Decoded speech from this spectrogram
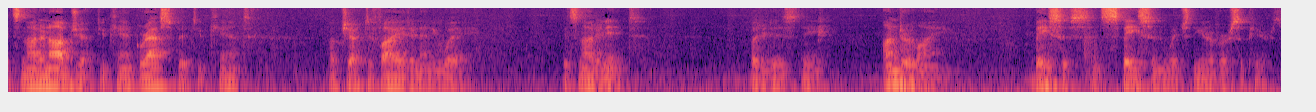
It's not an object. You can't grasp it. You can't objectify it in any way. It's not an it, but it is the underlying basis and space in which the universe appears.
